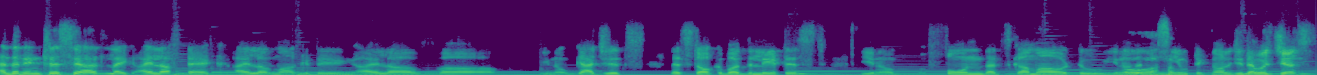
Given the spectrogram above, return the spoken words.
and then interests yeah like i love tech i love marketing i love uh, you know gadgets. Let's talk about the latest you know phone that's come out to you know Oh, the awesome. new technology that was just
